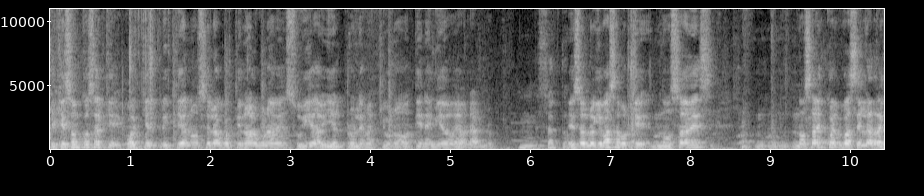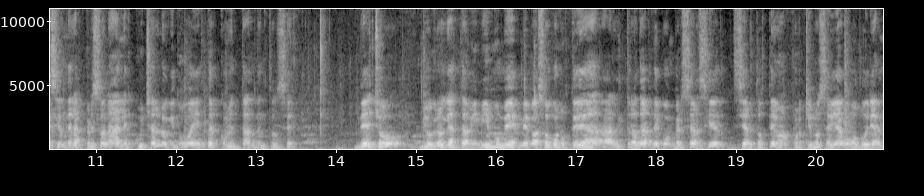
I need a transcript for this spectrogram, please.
Es que son cosas que cualquier cristiano se lo ha cuestionado alguna vez en su vida y el problema es que uno tiene miedo de hablarlo. Exacto. Eso es lo que pasa porque no sabes no sabes cuál va a ser la reacción de las personas al escuchar lo que tú vayas a estar comentando. Entonces, de hecho, yo creo que hasta a mí mismo me, me pasó con ustedes a- al tratar de conversar cier- ciertos temas porque no sabía cómo podrían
